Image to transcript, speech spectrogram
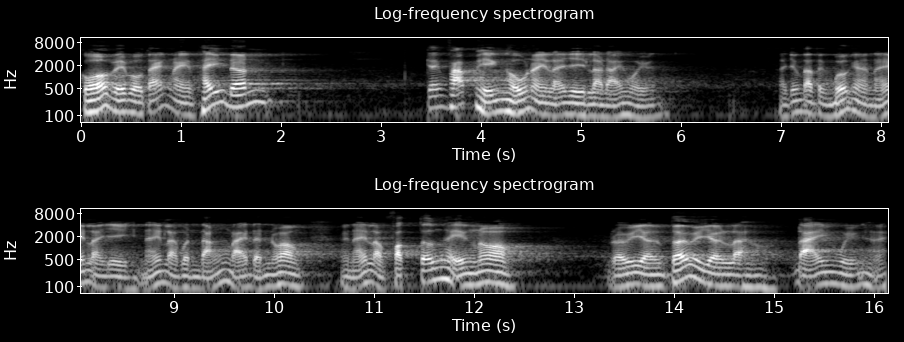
của vị bồ tát này thấy đến cái pháp hiện hữu này là gì? Là đại nguyện. Là chúng ta từng bước hồi nãy là gì? Nãy là bình đẳng đại định, đúng không? Nãy là phật tướng hiện, đúng không? Rồi bây giờ, tới bây giờ là đại nguyện hải.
